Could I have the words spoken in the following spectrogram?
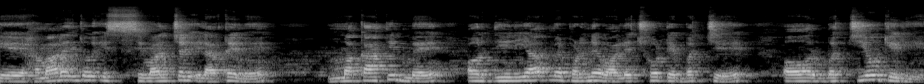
کہ ہمارے جو اس سیمانچل علاقے میں مکاتب میں اور دینیات میں پڑھنے والے چھوٹے بچے اور بچیوں کے لیے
